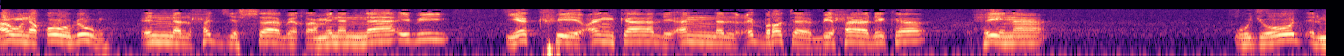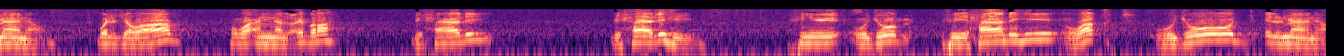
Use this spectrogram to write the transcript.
أو نقول إن الحج السابق من النائب يكفي عنك لأن العبرة بحالك حين وجود المانع. والجواب هو أن العبرة بحال بحاله في وجوب في حاله وقت وجود المانع.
